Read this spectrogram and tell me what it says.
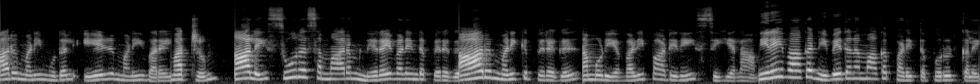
ஆறு மணி முதல் ஏழு மணி வரை மற்றும் மாலை சூரசம்மாரம் நிறைவடைந்த பிறகு ஆறு மணிக்கு பிறகு நம்முடைய வழிபாட்டினை செய்யலாம். நிறைவாக நிவேதனமாக படைத்த பொருட்களை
